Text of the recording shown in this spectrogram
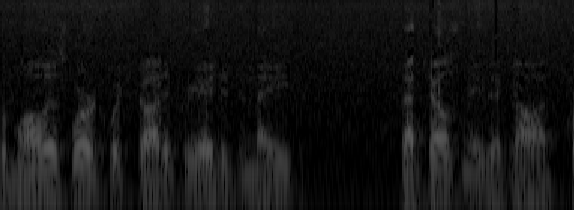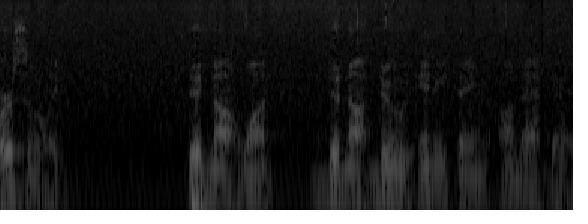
from all his work which God had created and made. That tells me that God personally did not want, did not do anything on that day.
